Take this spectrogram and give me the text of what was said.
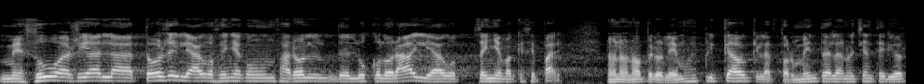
me subo de la torre y le hago seña con un farol de luz colorada y le hago seña para que se pare. No, no, no, pero le hemos explicado que la tormenta de la noche anterior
